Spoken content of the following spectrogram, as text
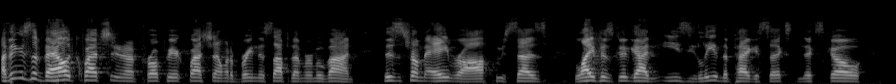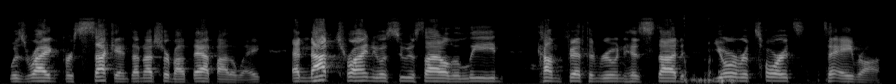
I think it's a valid question and an appropriate question. I want to bring this up, and then we'll move on. This is from A. Roth, who says, Life is good got an easy lead in the Pegasus. Knicks Go was riding for second. I'm not sure about that, by the way. And not trying to go suicidal the lead, come fifth and ruin his stud. Your retorts to A. Roth.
